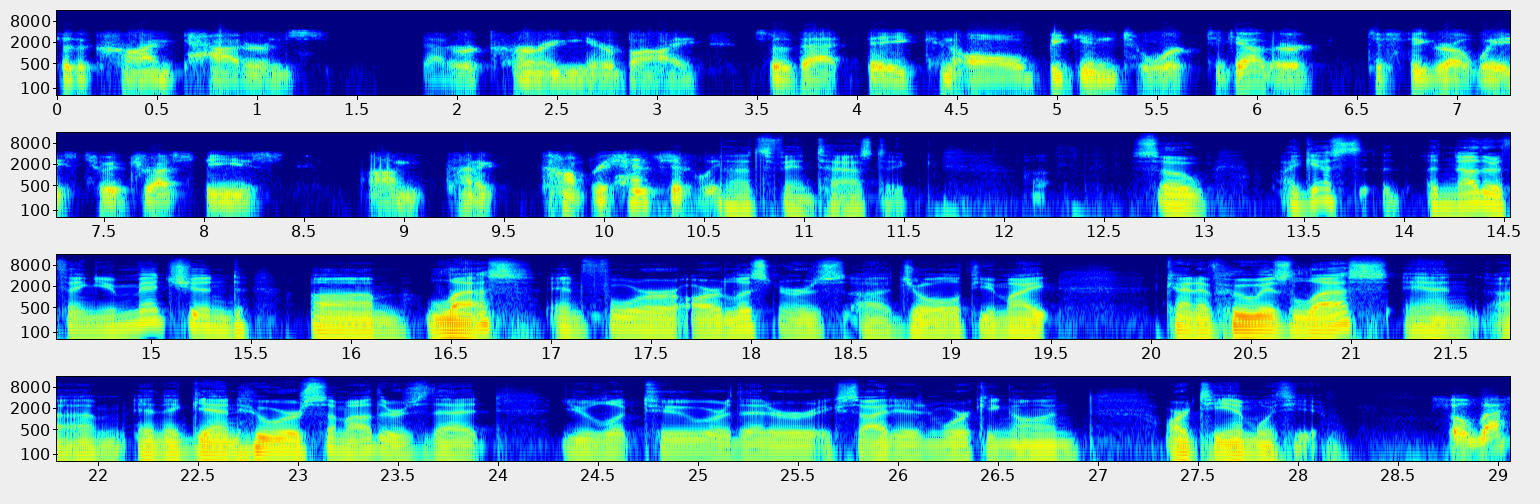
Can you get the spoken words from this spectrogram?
to the crime patterns that are occurring nearby so that they can all begin to work together to figure out ways to address these um, kind of comprehensively. That's fantastic. So, I guess another thing you mentioned um, Les, and for our listeners, uh, Joel, if you might kind of who is Les, and um, and again, who are some others that you look to or that are excited and working on RTM with you? So Les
